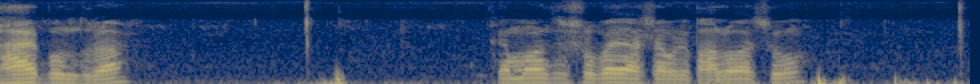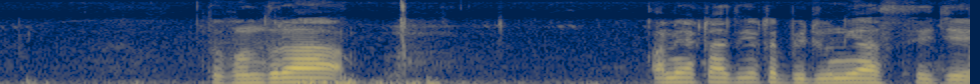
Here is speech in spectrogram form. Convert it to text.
হাই বন্ধুরা। কেমন আছো সবাই? আশা করি ভালো আছো। তো বন্ধুরা, আমি একটা আজকে একটা ভিডিও নিয়ে আসছি যে,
